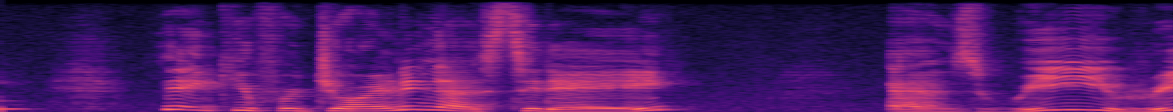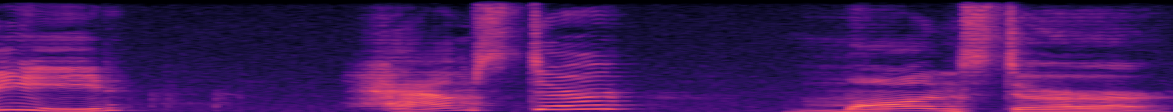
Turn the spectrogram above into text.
evening. Thank you for joining us today as we read Hamster Monster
